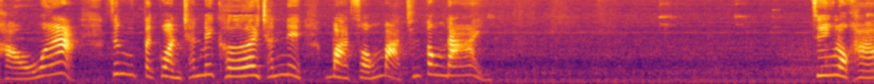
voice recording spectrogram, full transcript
เขาว่าซึ่งแต่ก่อนฉันไม่เคย ฉันเนี่ยบาทสองบาทฉันต้องได้ จริงเหรอคะ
